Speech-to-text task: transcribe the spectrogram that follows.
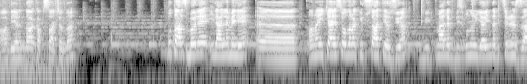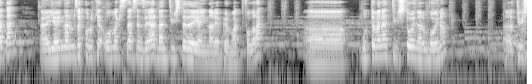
Aa bir yerin daha kapısı açıldı. Bu tarz böyle ilerlemeli eee, ana hikayesi olarak 3 saat yazıyor. Büyük ihtimalle biz bunu yayında bitiririz zaten. Eee, yayınlarımıza konuk olmak isterseniz eğer ben Twitch'te de yayınlar yapıyorum aktif olarak. Eee, muhtemelen Twitch'te oynarım bu oyunu. Eee, Twitch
